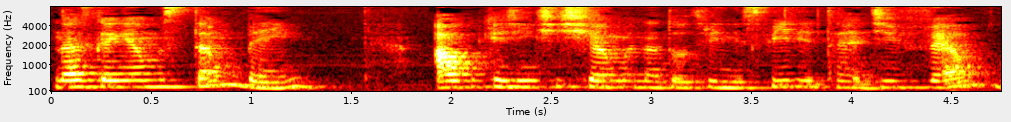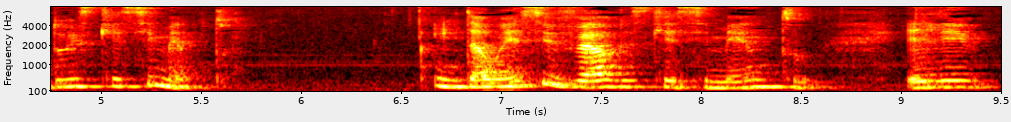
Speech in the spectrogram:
nós ganhamos também algo que a gente chama na doutrina espírita de véu do esquecimento. Então, esse véu do esquecimento, ele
